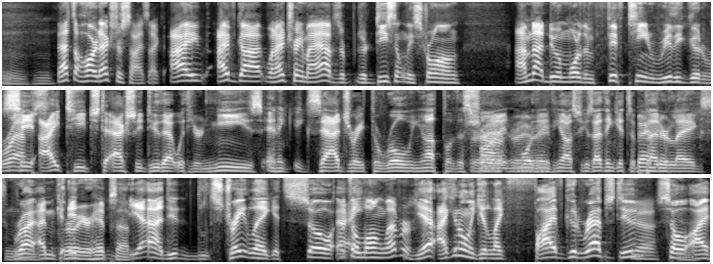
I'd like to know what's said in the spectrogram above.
Mm-hmm. That's a hard exercise. Like i i've got when i train my abs they're, they're decently strong i'm not doing more than 15 really good reps See, I teach to actually do that with your knees and e- exaggerate the rolling up of the spine right, more than anything else because I think it's a Bend better your legs and right. I mean, throw it- your hips up. Yeah, dude, straight leg. It's so That's a a long lever. Yeah, I can only get like five good reps, dude. Yeah. So I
